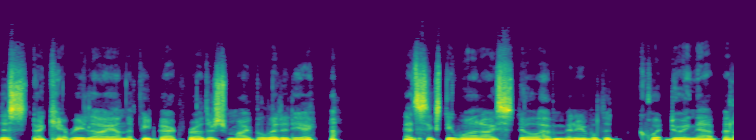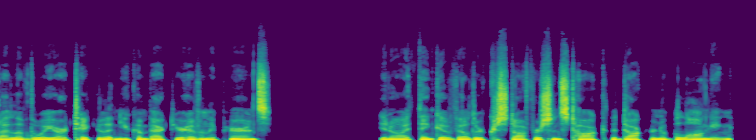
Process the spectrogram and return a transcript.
this I can't rely on the feedback for others for my validity. At 61, I still haven't been able to quit doing that, but I love the way you articulate and you come back to your heavenly parents. You know, I think of Elder Christofferson's talk, The Doctrine of Belonging,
